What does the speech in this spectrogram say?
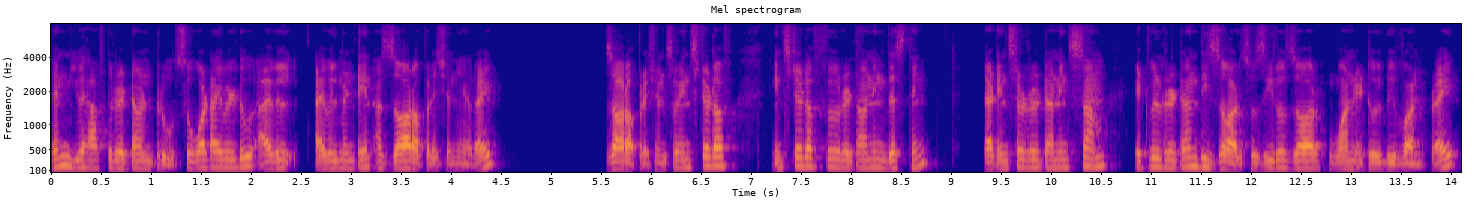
then you have to return true so what i will do i will i will maintain a xor operation here right xor operation so instead of instead of uh, returning this thing that instead of returning sum it will return the XOR. So 0 XOR 1, it will be 1, right?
